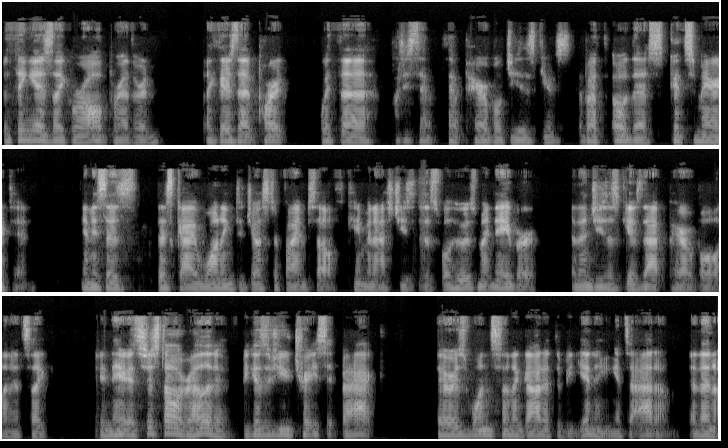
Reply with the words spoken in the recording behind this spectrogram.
the thing is, like we're all brethren. Like there's that part with the what is that that parable Jesus gives about oh this good Samaritan, and it says this guy wanting to justify himself came and asked Jesus, well, who is my neighbor? And then Jesus gives that parable, and it's like it's just all relative because if you trace it back, there is one son of God at the beginning, it's Adam, and then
